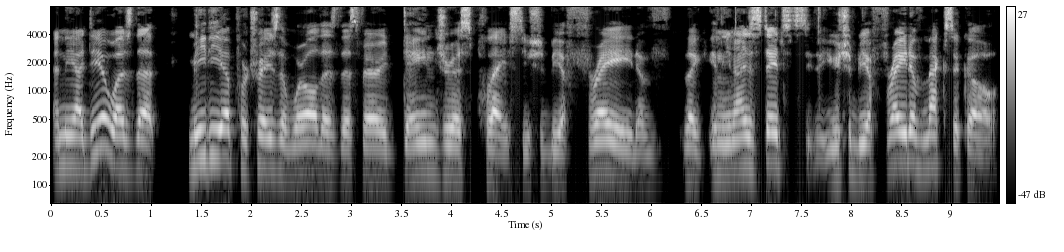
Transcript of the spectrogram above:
And the idea was that media portrays the world as this very dangerous place. You should be afraid of, like in the United States, you should be afraid of Mexico.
